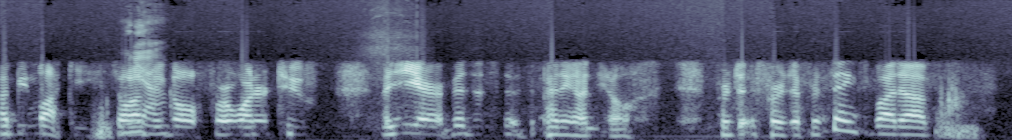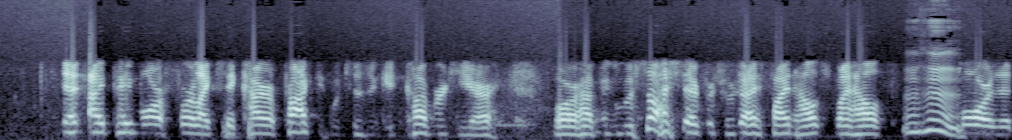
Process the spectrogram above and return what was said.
I've been lucky, so yeah. I may go for one or two a year visits, depending on you know for for different things. But um, I pay more for like say chiropractic, which doesn't get covered here, or having a massage therapist, which I find helps my health mm-hmm. more than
